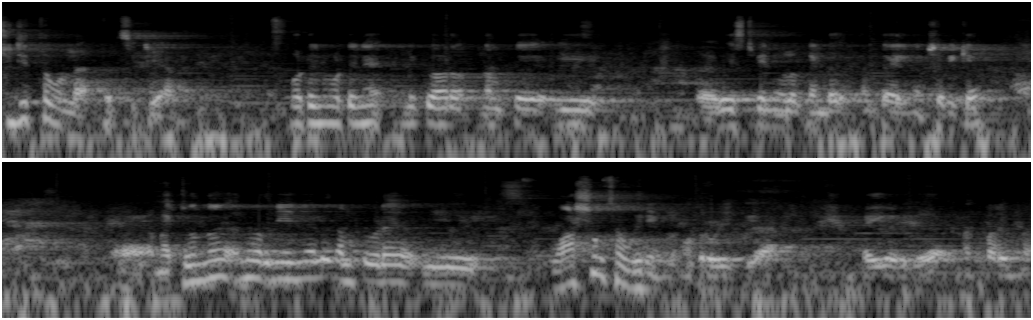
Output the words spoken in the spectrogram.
ശുചിത്വമുള്ള ഒരു സിറ്റിയാണ് മുട്ടിന് മുട്ടിന് മിക്കവാറും നമുക്ക് ഈ വേസ്റ്റ് ബിന്നുകളൊക്കെ ഉണ്ട് നമുക്ക് അതിൽ നിക്ഷേപിക്കാം മറ്റൊന്ന് എന്ന് പറഞ്ഞു കഴിഞ്ഞാൽ നമുക്കിവിടെ ഈ വാഷ്റൂം സൗകര്യങ്ങൾ മൂത്രമൊഴിക്കുക കൈ കഴുകുക എന്നൊക്കെ പറയുന്ന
